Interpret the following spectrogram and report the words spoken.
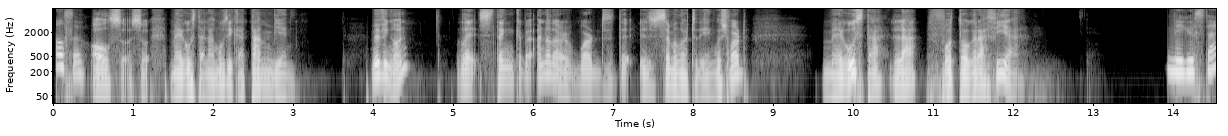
Also, also. So, me gusta la música también. Moving on, let's think about another word that is similar to the English word. Me gusta la fotografía. me gusta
